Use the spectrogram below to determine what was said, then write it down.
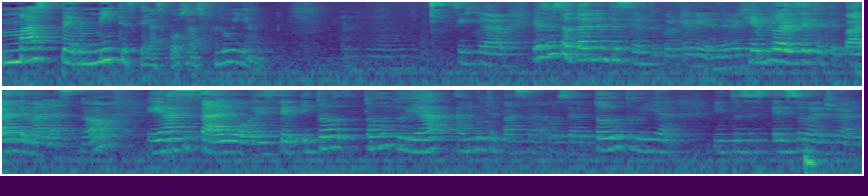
más permites que las cosas fluyan. Sí, claro. Eso es totalmente cierto, porque miren, el ejemplo es de que te paras de malas, ¿no? Eh, haces algo, este, y todo, todo tu día algo te pasa, o sea, todo tu día. Y entonces eso es real.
